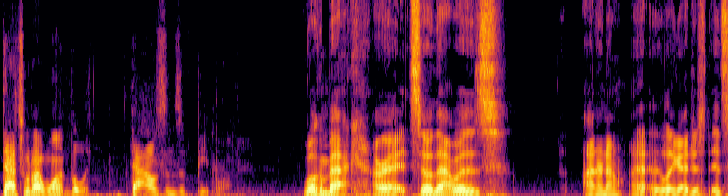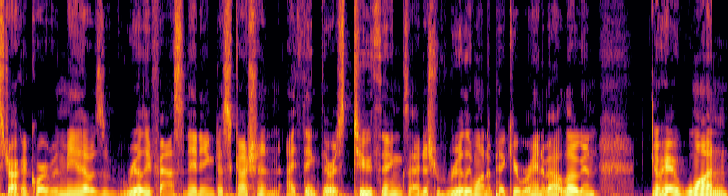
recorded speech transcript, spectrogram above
that's what i want but with thousands of people Welcome back. All right, so that was, I don't know, I, like I just it struck a chord with me. That was a really fascinating discussion. I think there was two things I just really want to pick your brain about, Logan. Okay, one,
